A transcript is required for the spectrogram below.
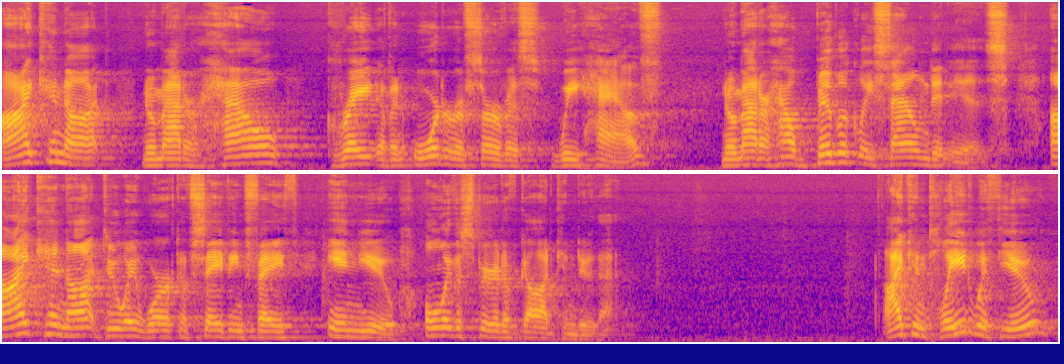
I cannot, no matter how great of an order of service we have, no matter how biblically sound it is. I cannot do a work of saving faith in you. Only the Spirit of God can do that. I can plead with you.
